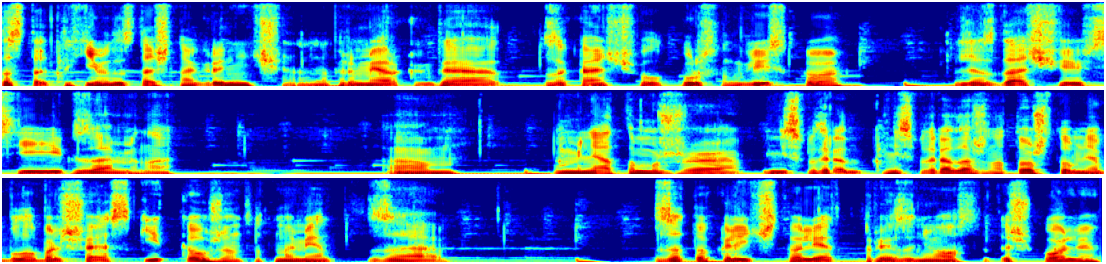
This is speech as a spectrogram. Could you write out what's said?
доста- такими достаточно ограничены. Например, когда я заканчивал курс английского для сдачи FC экзамена, эм, у меня там уже, несмотря, несмотря даже на то, что у меня была большая скидка уже на тот момент за, за то количество лет, которое я занимался в этой школе,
